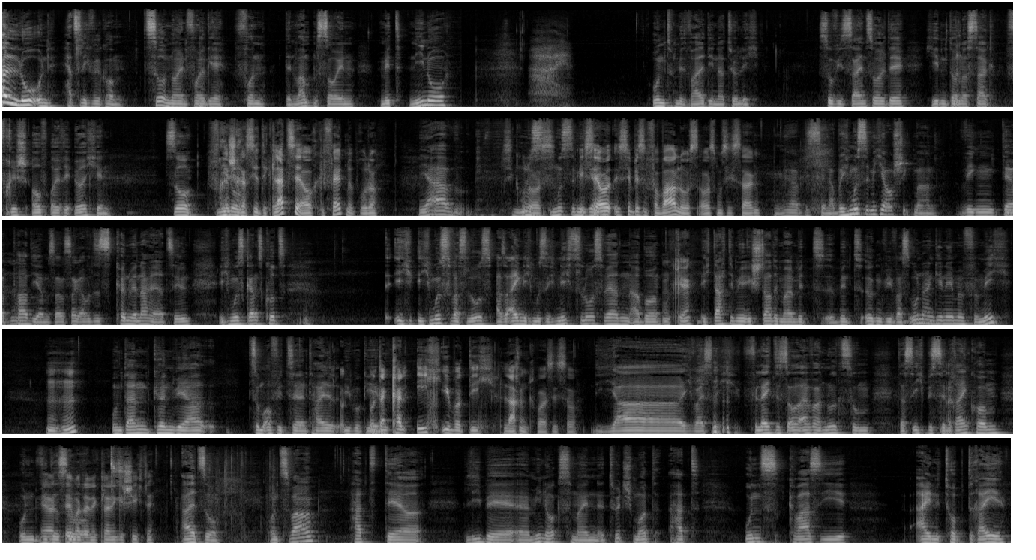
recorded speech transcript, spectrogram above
Hallo und herzlich willkommen zur neuen Folge von den Wampensäulen mit Nino. Hi. Und mit Waldi natürlich. So wie es sein sollte, jeden Donnerstag frisch auf eure Öhrchen. So. Frisch Nino. rasierte Glatze auch, gefällt mir, Bruder. Ja, Sieht gut muss, aus. Musste mich ich ja, sehe seh ein bisschen verwahrlost aus, muss ich sagen. Ja, ein bisschen. Aber ich musste mich ja auch schick machen wegen der mhm. Party am Samstag, aber das können wir nachher erzählen. Ich muss ganz kurz, ich, ich muss was los, also eigentlich muss ich nichts loswerden, aber okay. ich dachte mir, ich starte mal mit, mit irgendwie was Unangenehmem für mich. Mhm. Und dann können wir zum offiziellen Teil übergehen. Und dann kann ich über dich lachen, quasi so. Ja, ich weiß nicht. Vielleicht ist es auch einfach nur zum, dass ich ein bisschen reinkomme und wieder ja, erzähl so. mal deine kleine Geschichte. Also, und zwar hat der liebe äh, Minox, mein äh, Twitch-Mod, hat uns quasi eine Top 3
